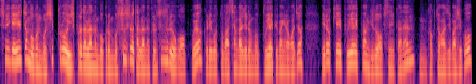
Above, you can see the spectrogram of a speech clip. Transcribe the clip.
수익의 일정 부분 뭐 10% 20% 달라는 뭐 그런 뭐 수수료 달라는 그런 수수료 요구 없고요. 그리고 또 마찬가지로 뭐 VIP 방이라고 하죠. 이렇게 VIP 방 유도 없으니까는 음, 걱정하지 마시고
